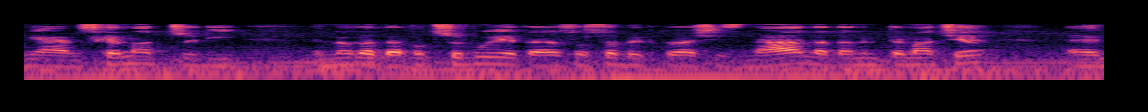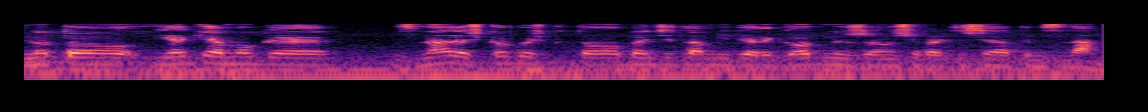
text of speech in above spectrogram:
miałem schemat, czyli no dobra, potrzebuję teraz osoby, która się zna na danym temacie, E, no to jak ja mogę znaleźć kogoś, kto będzie dla mnie wiarygodny, że on się faktycznie na tym zna.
